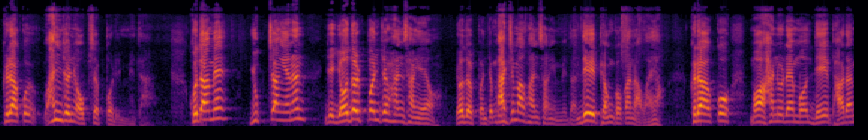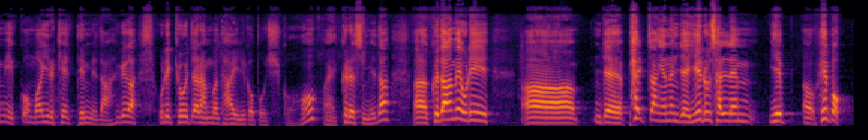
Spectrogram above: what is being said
그래갖고 완전히 없애버립니다. 그 다음에 6장에는 이제 여덟 번째 환상이에요. 여덟 번째 마지막 환상입니다. 네 병거가 나와요. 그래갖고 뭐 하늘에 뭐 네 바람이 있고 뭐 이렇게 됩니다. 그러니까 우리 교재를 한번 다 읽어보시고 네, 그렇습니다. 어, 그 다음에 우리 어, 이제 8장에는 이제 예루살렘 예, 어, 회복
